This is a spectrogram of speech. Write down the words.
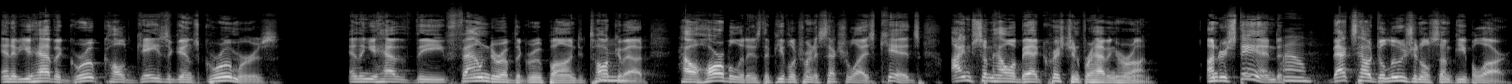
And if you have a group called Gays Against Groomers, and then you have the founder of the group on to talk mm-hmm. about how horrible it is that people are trying to sexualize kids, I'm somehow a bad Christian for having her on. Understand, Wow. that's how delusional some people are.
